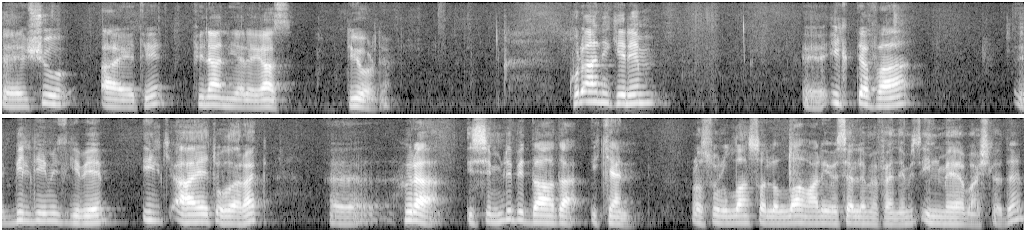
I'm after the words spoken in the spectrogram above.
e, şu ayeti filan yere yaz diyordu. Kur'an-ı Kerim e, ilk defa e, bildiğimiz gibi ilk ayet olarak e, Hıra isimli bir dağda iken Resulullah sallallahu aleyhi ve sellem Efendimiz inmeye başladı.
